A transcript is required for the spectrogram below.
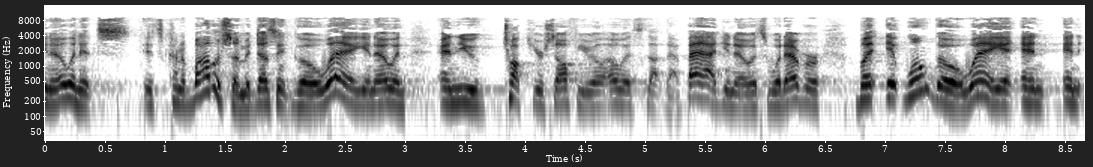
you know, and it's, it's kind of bothersome. It doesn't go away, you know, and, and you talk to yourself, you go, oh, it's not that bad, you know, it's whatever, but it won't go away, and, and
